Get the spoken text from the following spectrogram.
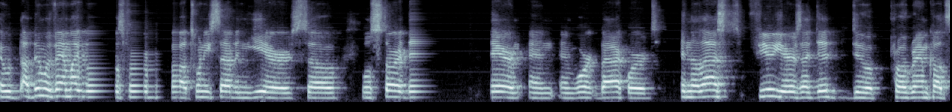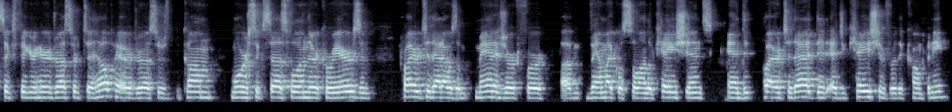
I've been with Van Michaels for about 27 years, so we'll start there and, and work backwards. In the last few years, I did do a program called Six Figure Hairdresser to help hairdressers become more successful in their careers. And prior to that, I was a manager for um, Van Michaels salon locations, and did, prior to that, did education for the company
